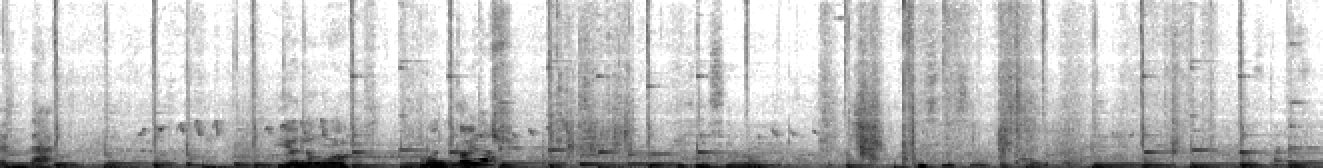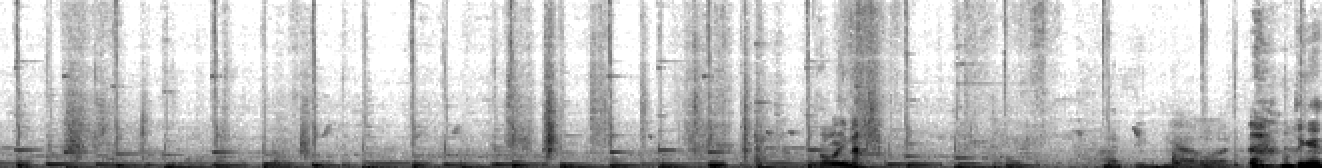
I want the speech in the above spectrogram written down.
Ganda. Yun ang oh, montage. Isisiw. Isisiw. Okay na. Ate Yawat. Tingin.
